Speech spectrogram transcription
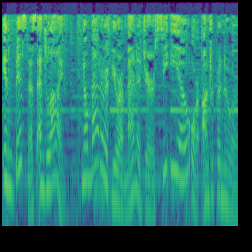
in business and life. No matter if you're a manager, CEO, or entrepreneur,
